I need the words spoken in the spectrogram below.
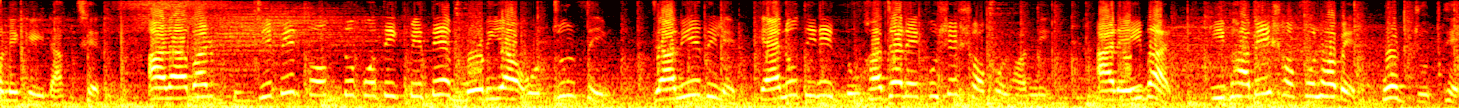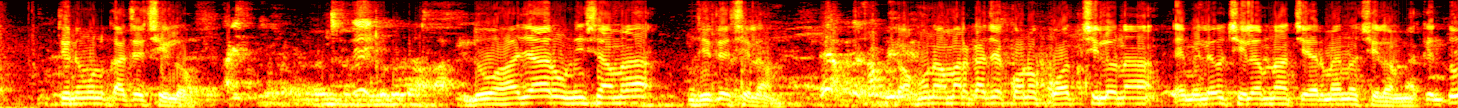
অনেকেই ডাকছেন। আর আবার বিজেপির পদ্ম প্রতীক পেতে মরিয়া অর্জুন সিং জানিয়ে দিলেন, কেন তিনি দু হাজার একুশে সফল হননি? আর এইবার কীভাবে সফল হবেন ভোট যুদ্ধে? তৃণমূল কাছে ছিল। দু হাজার উনিশে আমরা জিতেছিলাম। তখন আমার কাছে কোনো পদ ছিল না, এমএলএও ছিলাম না, চেয়ারম্যানও ছিলাম না। কিন্তু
